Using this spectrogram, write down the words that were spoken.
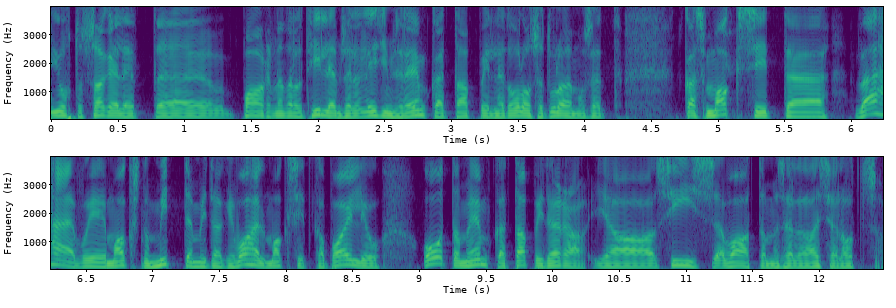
juhtus sageli, et äh, paar nädalat hiljem sellel esimesel MK-etapil need oluse tulemused kas maksid äh, vähe või ei maksnud mitte midagi, vahel maksid ka palju. ootame MK-etapid ära ja siis vaatame sellele asjale otsa.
